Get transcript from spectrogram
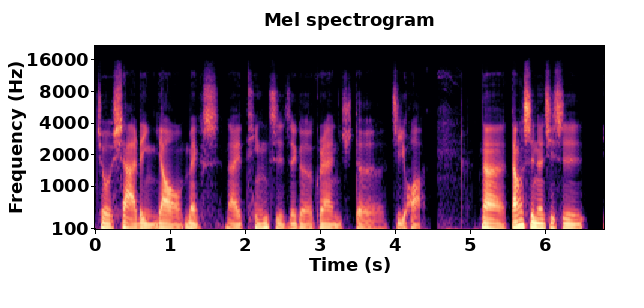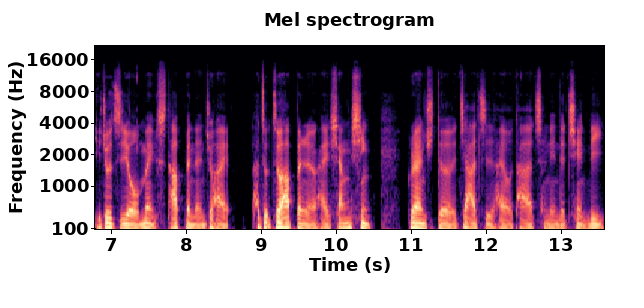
就下令要 Max 来停止这个 Grange 的计划。那当时呢，其实也就只有 Max 他本人就还，他就只有他本人还相信。Grange 的价值还有他成年的潜力，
